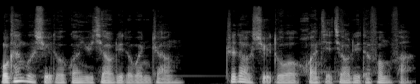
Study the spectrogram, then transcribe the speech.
我看过许多关于焦虑的文章，知道许多缓解焦虑的方法，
